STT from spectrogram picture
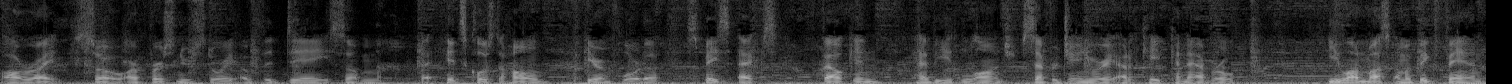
All right, so our first news story of the day, something that hits close to home here in Florida. SpaceX Falcon Heavy launch set for January out of Cape Canaveral. Elon Musk, I'm a big fan,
